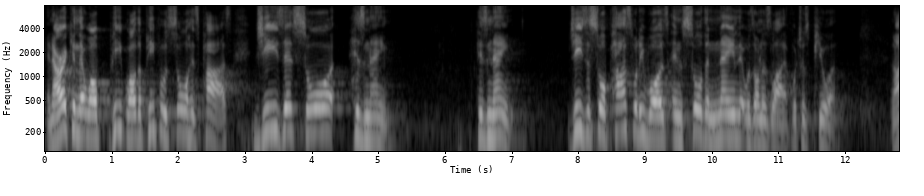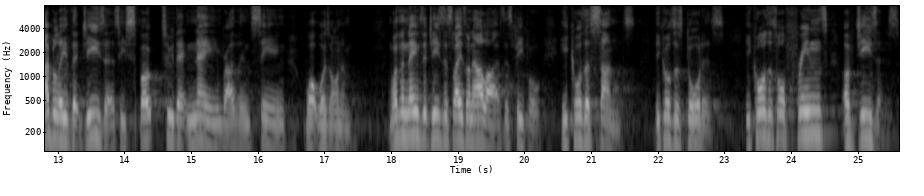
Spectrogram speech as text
And I reckon that while, pe- while the people saw his past, Jesus saw his name. His name. Jesus saw past what he was and saw the name that was on his life, which was pure. And I believe that Jesus, he spoke to that name rather than seeing what was on him. And one of the names that Jesus lays on our lives as people, he calls us sons, he calls us daughters, he calls us all friends of Jesus.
